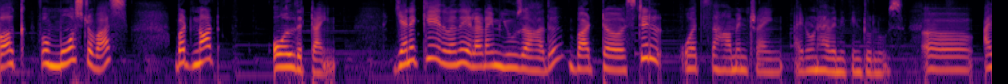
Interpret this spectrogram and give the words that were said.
work for most of us but not all the time எனக்கே இது வந்து எல்லா டைம் யூஸ் ஆகாது but still what's the harm in trying I don't have anything to lose I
